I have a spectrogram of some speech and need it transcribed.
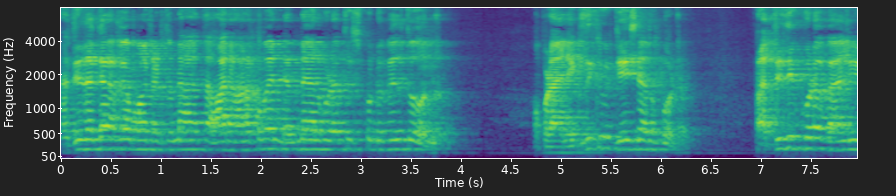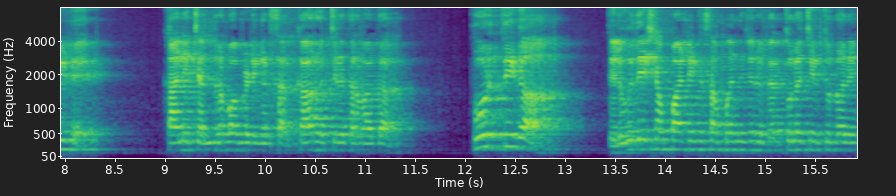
ప్రతి దగ్గర అవే మాట్లాడుతుంటే ఆ- రకమైన నిర్ణయాలు కూడా తీసుకుంటూ వెళ్తూ ఉన్నా. అప్పుడు ఆయన ఎగ్జిక్యూట్ చేశారు కూడా. ప్రతిదీ కూడా వాల్యూడే కానీ చంద్రబాబు నాయుడు గారి సర్కారు వచ్చిన తర్వాత పూర్తిగా తెలుగుదేశం పార్టీకి సంబంధించిన వ్యక్తుల చేతుల్లోనే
